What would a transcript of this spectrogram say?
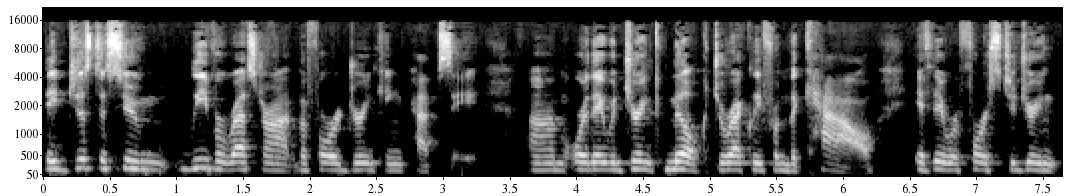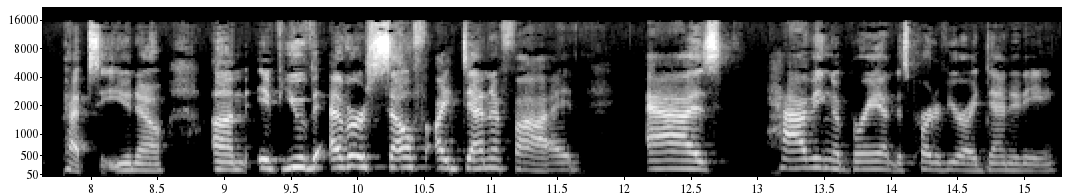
They just assume leave a restaurant before drinking Pepsi um, or they would drink milk directly from the cow if they were forced to drink Pepsi. You know, um, if you've ever self-identified as having a brand as part of your identity,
